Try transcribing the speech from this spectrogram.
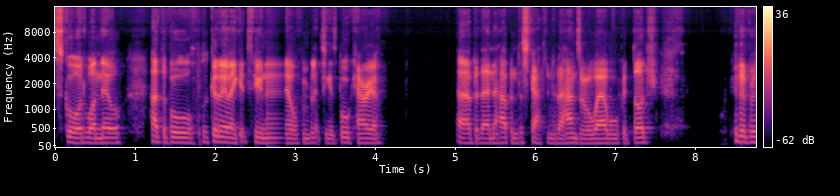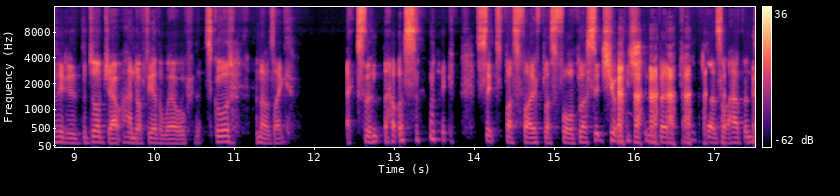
Scored 1 0, had the ball, was going to make it 2 0 from blitzing his ball carrier. Uh, but then it happened to scatter into the hands of a werewolf with dodge. Then proceeded to dodge out, hand off to the other werewolf that scored. And I was like, excellent. That was like six plus five plus four plus situation, but that's what happens.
